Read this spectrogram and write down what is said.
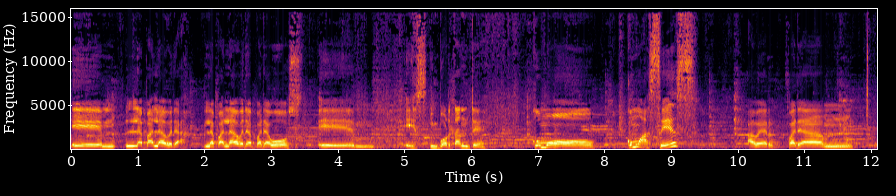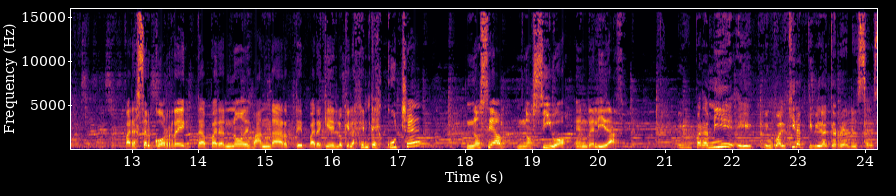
Eh, la palabra, la palabra para vos eh, es importante. ¿Cómo, ¿Cómo haces a ver, para, mm, para ser correcta, para no desbandarte, para que lo que la gente escuche no sea nocivo en realidad? Eh, para mí, eh, en cualquier actividad que realices,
